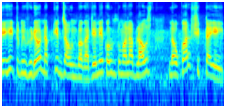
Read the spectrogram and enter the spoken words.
तेही तुम्ही व्हिडिओ नक्कीच जाऊन बघा. जेणेकरून तुम्हाला ब्लाऊज लवकर शिकता येईल.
